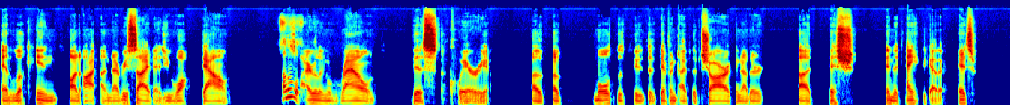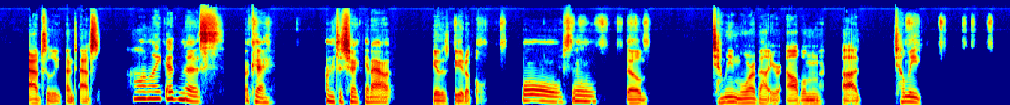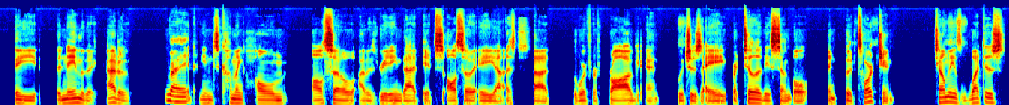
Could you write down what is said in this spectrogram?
and look in on on every side as you walk down, oh. spiraling around this aquarium of, of multitudes of different types of shark and other uh, fish in the tank together. It's absolutely fantastic. Oh my goodness. Okay. I'm to check it out. It was beautiful. Oh, so tell me more about your album. Uh, tell me the the name of it. Out of right means coming home. Also, I was reading that it's also a uh, uh, the word for frog, and which is a fertility symbol and good fortune. Tell me, what does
